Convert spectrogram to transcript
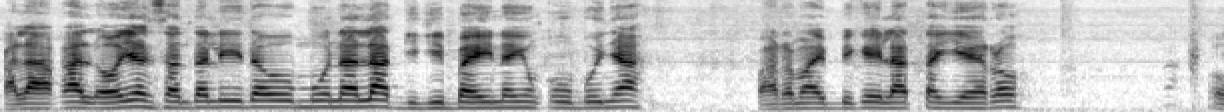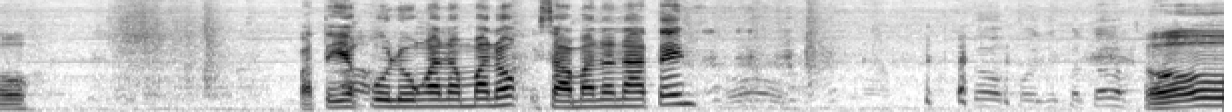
kalakal. O yan, sandali daw muna lahat. Gigibay na yung kubo niya para maibigay lahat ng yero. O. Pati yung kulungan ng manok, isama na natin. Ito, pwede pa to. Oo.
